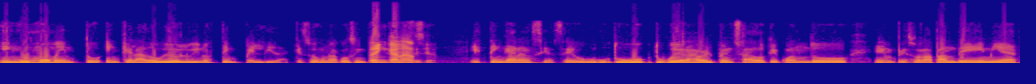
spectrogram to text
en un momento en que la WWE no está en pérdida, que eso es una cosa importante. Está en ganancia esté en ganancia. tú, tú pudieras haber pensado que cuando empezó la pandemia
